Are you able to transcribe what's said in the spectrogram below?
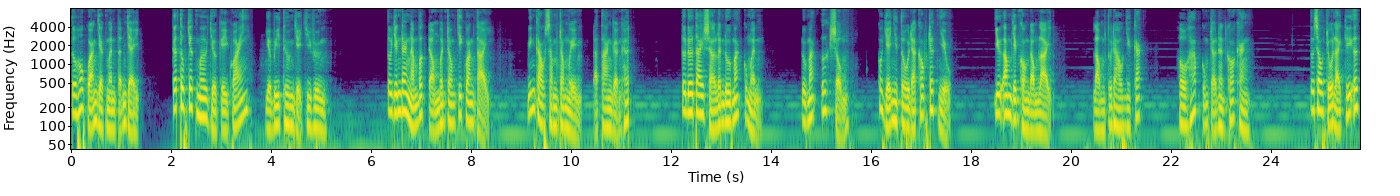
Tôi hốt quảng giật mình tỉnh dậy. Kết thúc giấc mơ vừa kỳ quái, Vừa bi thương về chi vương. Tôi vẫn đang nằm bất động bên trong chiếc quan tài. Miếng cao xăm trong miệng đã tan gần hết. Tôi đưa tay sờ lên đôi mắt của mình. Đôi mắt ướt sũng, Có vẻ như tôi đã khóc rất nhiều. Dư âm vẫn còn động lại. Lòng tôi đau như cắt. Hô hấp cũng trở nên khó khăn. Tôi sâu chuỗi lại ký ức.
